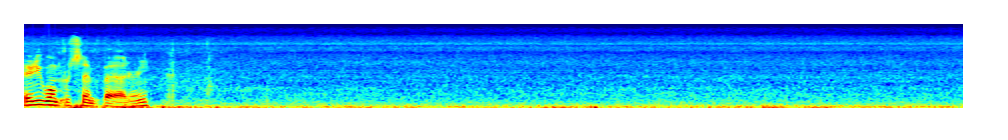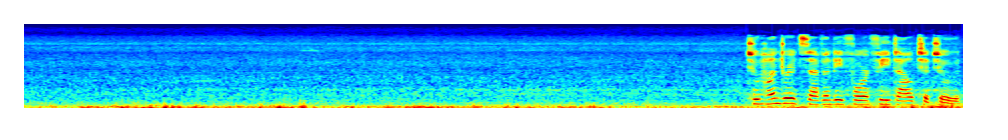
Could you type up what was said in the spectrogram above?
81% battery. Two hundred seventy four feet altitude,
